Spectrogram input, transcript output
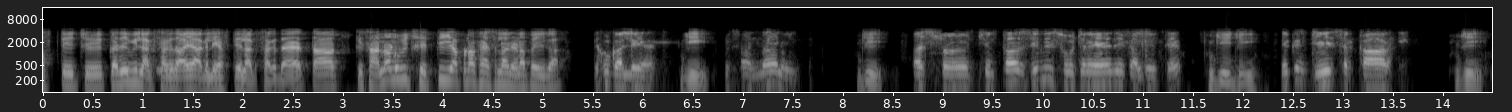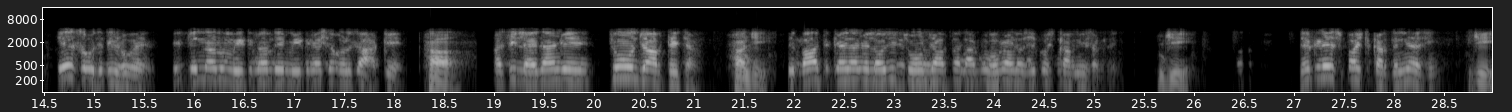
ਹਫ਼ਤੇ 'ਚ ਕਦੇ ਵੀ ਲੱਗ ਸਕਦਾ ਹੈ ਅਗਲੇ ਹਫ਼ਤੇ ਲੱਗ ਸਕਦਾ ਹੈ ਤਾਂ ਕਿਸਾਨਾਂ ਨੂੰ ਵੀ ਛੇਤੀ ਆਪਣਾ ਫੈਸਲਾ ਲੈਣਾ ਪਏਗਾ। ਦੇਖੋ ਗੱਲ ਇਹ ਹੈ ਜੀ। ਕਿਸਾਨਾਂ ਨੂੰ ਜੀ। ਅਸ ਚਿੰਤਾ ਅਸੀਂ ਵੀ ਸੋਚ ਰਹੇ ਹਾਂ ਇਹਦੇ ਗੱਲ ਦੇ ਉੱਤੇ। ਜੀ ਜੀ। ਲੇਕਿਨ ਜੇ ਸਰਕਾਰ ਜੀ। ਇਹ ਸੋਚਦੀ ਹੋਵੇ ਕਿ ਇਹਨਾਂ ਨੂੰ ਮੀਟਿੰਗਾਂ ਦੇ ਮੀਟਿੰਗਾਂ 'ਚ ਉਲਝਾ ਕੇ ਹਾਂ। ਅਸੀਂ ਲੈ ਜਾਾਂਗੇ ਚੋਣ ਜਾਬਤੇ 'ਚ। ਹਾਂਜੀ। ਤੇ ਬਾਅਦ 'ਚ ਕਹਿ ਦਾਂਗੇ ਲਓ ਜੀ ਚੋਣ ਜਾਬਤਾ ਲਾਗੂ ਹੋ ਗਿਆ ਹੁਣ ਅਸੀਂ ਕੁਝ ਕਰ ਨਹੀਂ ਸਕਦੇ। ਜੀ। ਲੇਕਿਨ ਇਹ ਸਪਸ਼ਟ ਕਰ ਦਿੰਦੇ ਹਾਂ ਅਸੀਂ। ਜੀ।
